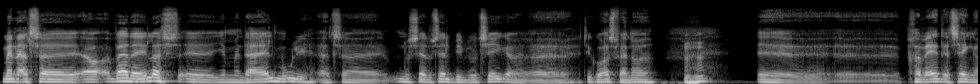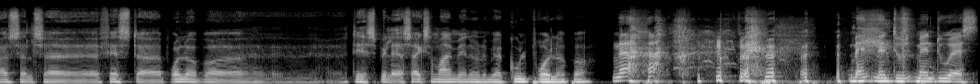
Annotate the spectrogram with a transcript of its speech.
Men altså, og hvad er der ellers? Øh, jamen, der er alt muligt. Altså, nu ser du selv biblioteker, øh, det kunne også være noget. Mm-hmm. Øh, øh, private ting også, altså fester, bryllupper, øh, det spiller jeg så ikke så meget med, nu det mere guldbryllupper. Nej. men, men, du, men du er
